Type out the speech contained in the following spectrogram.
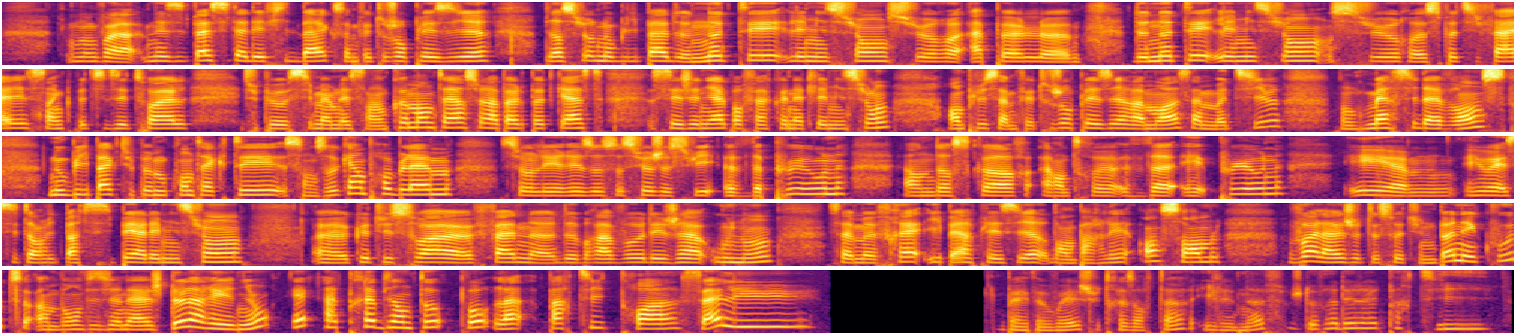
Donc voilà, n'hésite pas si tu as des feedbacks, ça me fait toujours plaisir. Bien sûr, n'oublie pas de noter l'émission sur Apple, euh, de noter l'émission sur euh, Spotify, 5 petites étoiles. Tu peux aussi même laisser un commentaire sur Apple Podcast. C'est génial pour faire connaître l'émission. En plus, ça me fait toujours plaisir à moi, ça me motive. Donc merci d'avance. N'oublie pas que tu peux me contacter sans aucun problème sur les réseaux sociaux. Je suis The Prune, underscore entre The et Prune. Et, euh, et ouais, si tu as envie de participer à l'émission, euh, que tu sois euh, fan de Bravo déjà ou non, ça me ferait hyper plaisir d'en parler ensemble. Voilà, je te souhaite une bonne écoute, un bon visionnage de la réunion et à très bientôt pour la partie 3. Salut By the way, je suis très en retard, il est 9, je devrais déjà être partie.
